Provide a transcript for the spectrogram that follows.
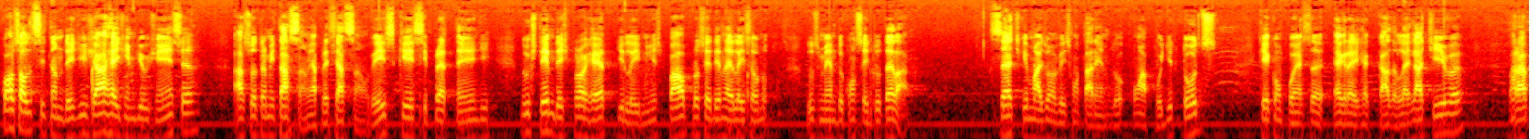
qual solicitamos desde já regime de urgência a sua tramitação e apreciação, vez que se pretende, nos termos deste projeto de lei municipal, proceder na eleição dos membros do Conselho Tutelar. Sete, que mais uma vez contaremos com o apoio de todos que compõem essa Igreja Casa Legislativa para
